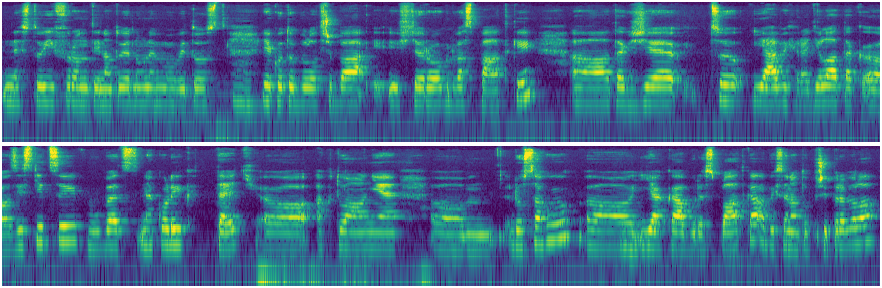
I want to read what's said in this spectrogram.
nestojí fronty na tu jednu nemovitost, uh-huh. jako to bylo třeba ještě rok, dva zpátky. Uh, takže co já bych radila, tak uh, zjistit si vůbec, nakolik teď uh, aktuálně um, dosahuju, uh, mm. jaká bude splátka, abych se na to připravila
